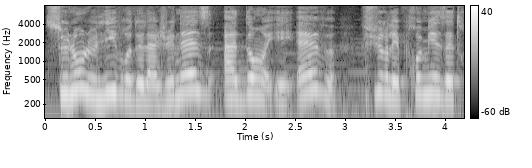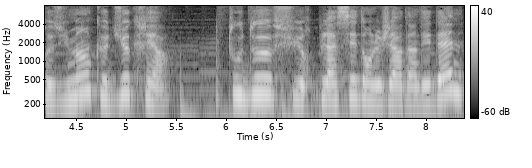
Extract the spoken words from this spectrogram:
Selon le livre de la Genèse, Adam et Ève furent les premiers êtres humains que Dieu créa. Tous deux furent placés dans le Jardin d'Éden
